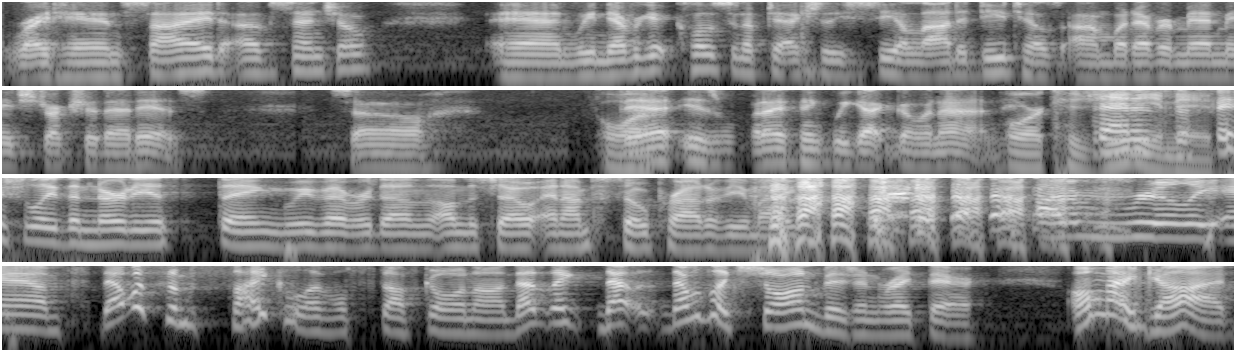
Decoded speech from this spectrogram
right-hand side of Senchal and we never get close enough to actually see a lot of details on whatever man-made structure that is. So or, that is what I think we got going on. Or Khajiit That is made. officially the nerdiest thing we've ever done on the show, and I'm so proud of you, Mike. I really am. That was some psych level stuff going on. That like that that was like Sean Vision right there. Oh my god,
